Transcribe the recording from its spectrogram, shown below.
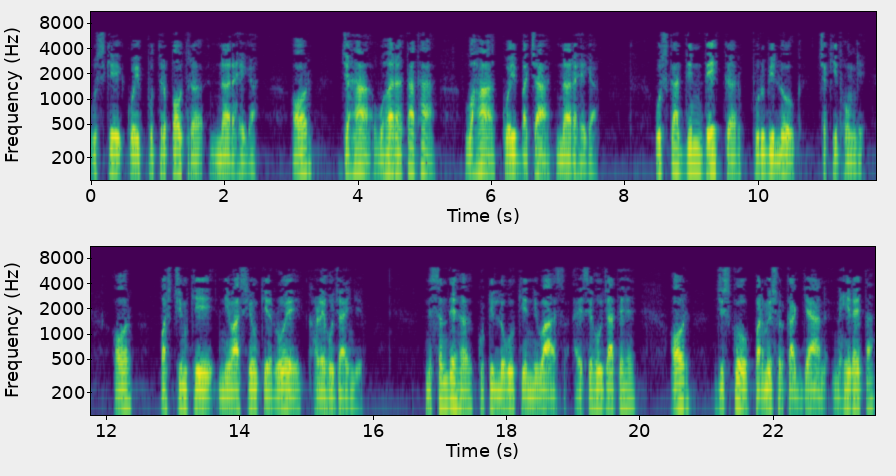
उसके कोई पुत्र पौत्र न रहेगा, और जहाँ वह रहता था, वहाँ कोई बचा न रहेगा। उसका दिन देखकर पूर्वी लोग चकित होंगे, और पश्चिम के निवासियों के रोए खड़े हो जाएँगे। निसंदेह कुटिल लोगों के निवास ऐसे हो जाते हैं, और जिसको परमेश्वर का ज्ञान नहीं रहता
